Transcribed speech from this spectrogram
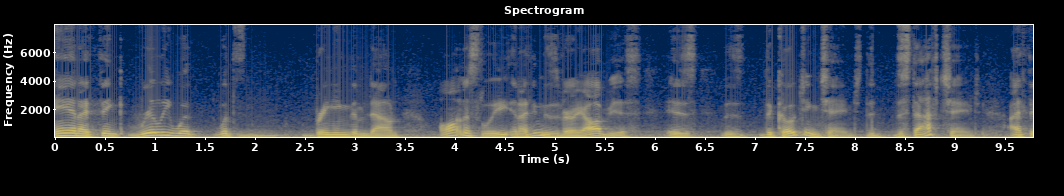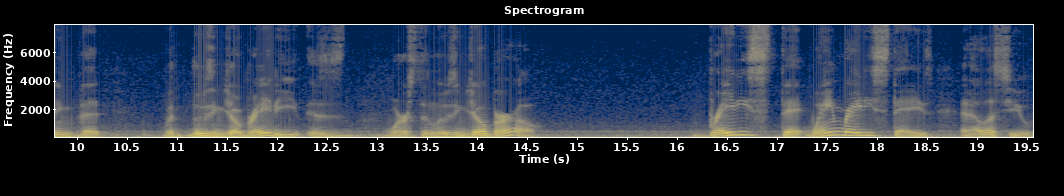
and I think really what what's bringing them down, honestly, and I think this is very obvious, is the, the coaching change, the the staff change. I think that with losing Joe Brady is worse than losing Joe Burrow. Brady stay, Wayne Brady stays at LSU,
